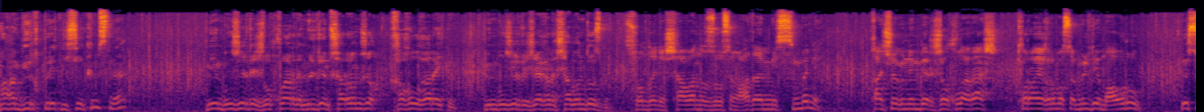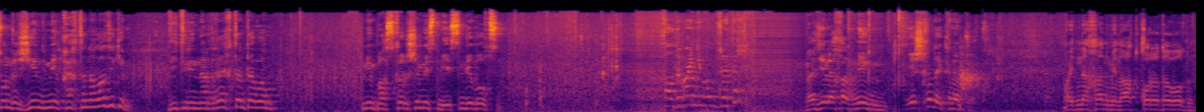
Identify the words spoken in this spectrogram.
Маған бұйрық беретін сен кімсің а? Мен бұл жерде жылқыларда мүлдем шаруам жоқ хахол қарайтын. Мен бұл жерде жай ғана шабандозбын. Сонда не шабандоз болсаң адам емессің ба не? Қанша күннен бері жылқылар аш торы айғыр болса мүлдем ауру. Е сонда жемді мен қаяқтан алады екенмін ветеринарды қаяқтан табамын. Мен басқарушы емеспін есіңде болсын. Қалдыбай не болып жатыр? Мәдина ханым мен ешқандай кінәм жоқ. Мәдина ханым мен атқорада болдым.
